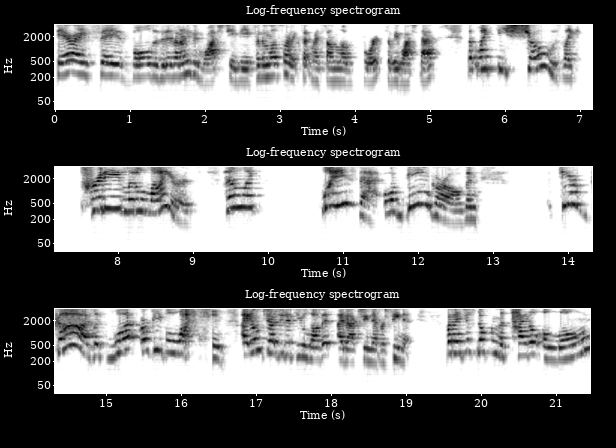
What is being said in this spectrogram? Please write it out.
dare I say, as bold as it is, I don't even watch TV for the most part, except my son loves sports, so we watch that. But like these shows, like Pretty Little Liars, and I'm like, what is that? Or Mean Girls, and dear God, like what are people watching? I don't judge it if you love it. I've actually never seen it, but I just know from the title alone,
